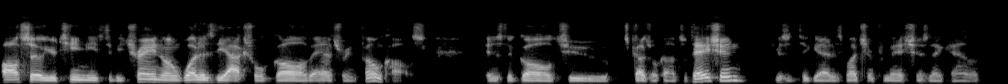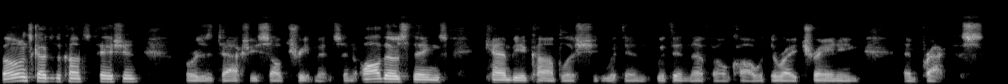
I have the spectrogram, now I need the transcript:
Also, your team needs to be trained on what is the actual goal of answering phone calls. Is the goal to schedule consultation? Is it to get as much information as they can on the phone, schedule the consultation, or is it to actually sell treatments? And all those things can be accomplished within within that phone call with the right training and practice.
